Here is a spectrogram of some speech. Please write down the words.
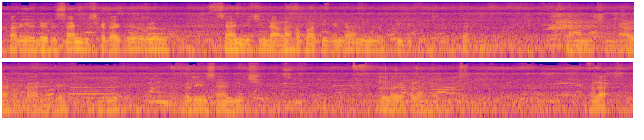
பாருங்கள் இதில் ஒரு சாண்ட்விச் கிடக்கு எவ்வளோ எவ்வளோ சாண்ட்விச்சின் அழகை பார்த்தீங்கன்னா நீங்கள் எப்படி இருக்குன்னு சொல்லித்தரேன் சாண்ட்விச்சின் அழகை பாருங்கள் இது ஒரே சாண்ட்விச் இவ்வளோ அழகாக இருக்கு.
